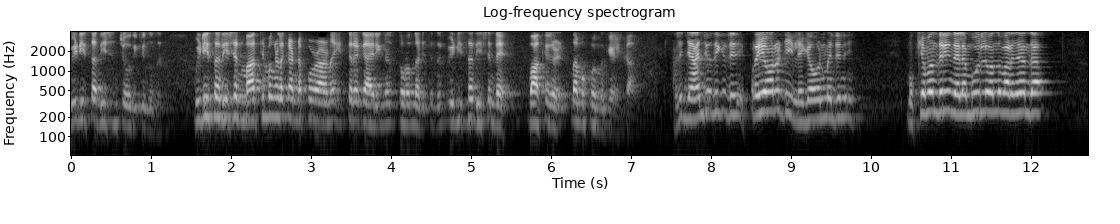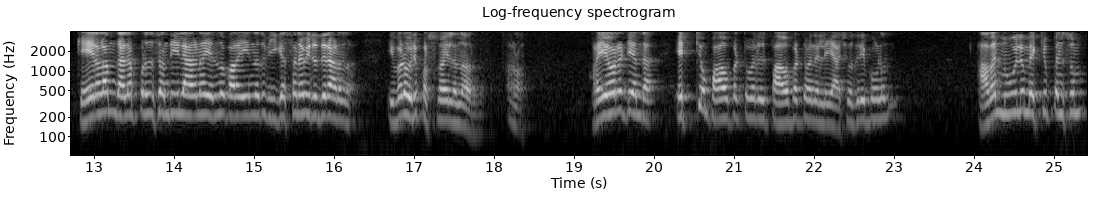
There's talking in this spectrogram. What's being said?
വി ഡി സതീശൻ ചോദിക്കുന്നത്. വി ഡി സതീശൻ മാധ്യമങ്ങളെ കണ്ടപ്പോഴാണ് ഇത്തരം കാര്യങ്ങൾ തുറന്നടിച്ചത്. വി ഡി സതീശന്റെ വാക്കുകൾ നമുക്കൊന്ന് കേൾക്കാം. അല്ല ഞാൻ ചോദിക്കട്ടെ പ്രയോറിറ്റി ഇല്ലേ ഗവൺമെന്റിന് മുഖ്യമന്ത്രി നിലമ്പൂരിൽ വന്ന് പറഞ്ഞാൽ എന്താ? കേരളം ധനപ്രതിസന്ധിയിലാണ് എന്ന് പറയുന്നത് വികസന വിരുദ്ധരാണെന്ന്. ഇവിടെ ഒരു പ്രശ്നമില്ലെന്ന് പറഞ്ഞു ആണോ? പ്രയോറിറ്റി എന്താ? ഏറ്റവും പാവപ്പെട്ടവരിൽ പാവപ്പെട്ടവനല്ലേ ഈ ആശുപത്രിയിൽ പോണത്? അവൻ നൂലും എക്യുപ്മെൻസും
